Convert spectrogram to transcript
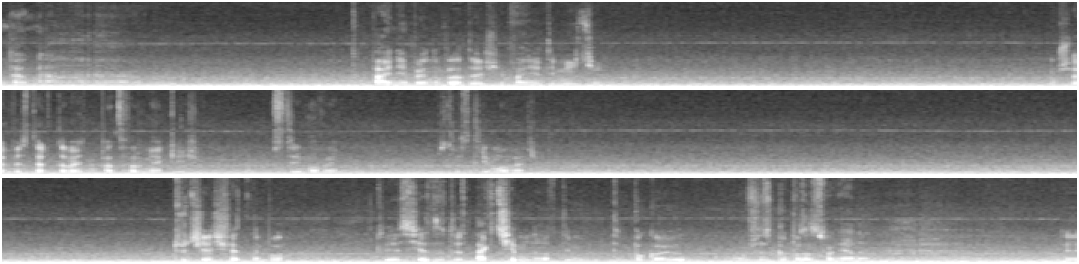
Dobra. Fajnie, powiem, naprawdę się fajnie tym jeździ. Muszę wystartować na platformie jakiejś streamowej. Po prostu streamować. Czucie świetne, bo tu jest siedzę, to jest tak ciemno w tym, tym pokoju. Mam wszystko pozasłaniane. Yy,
